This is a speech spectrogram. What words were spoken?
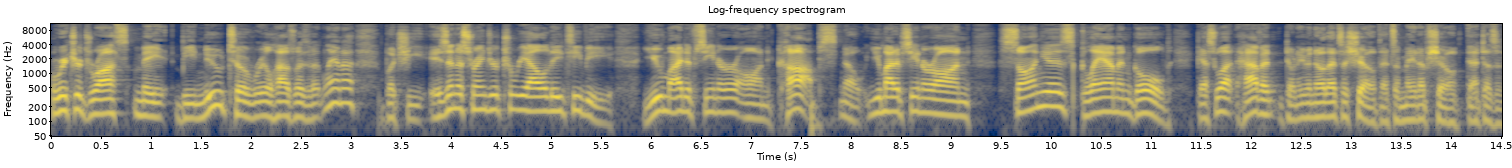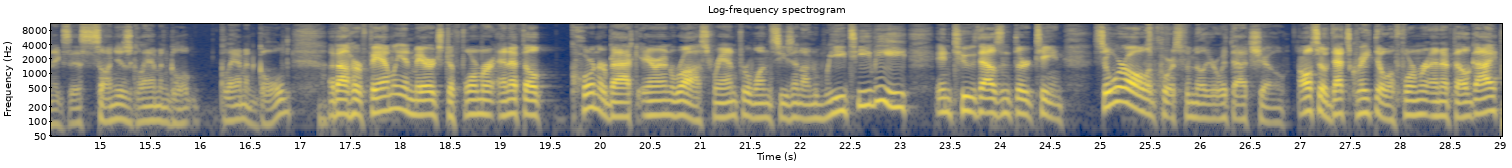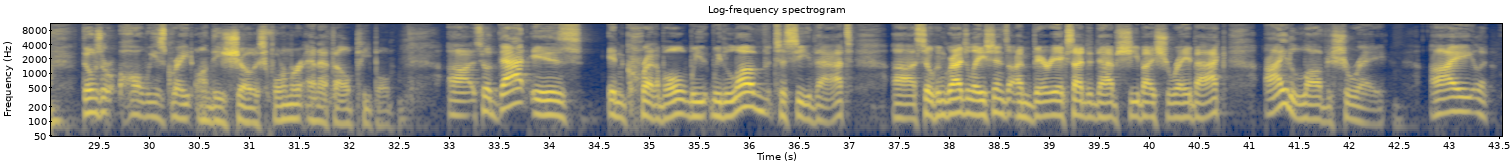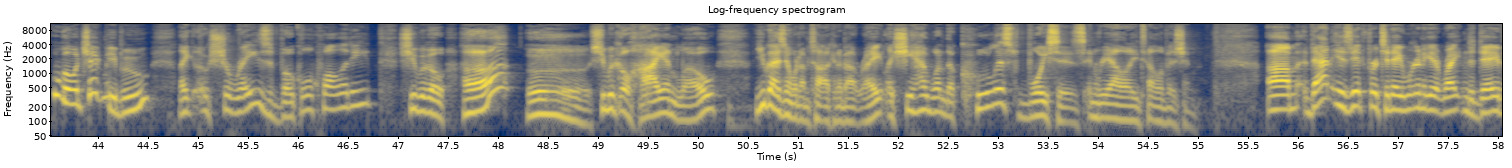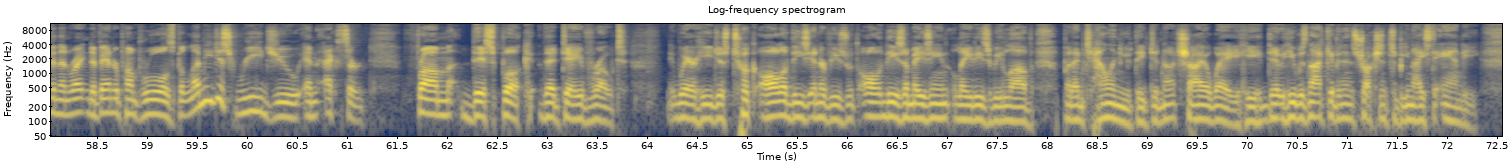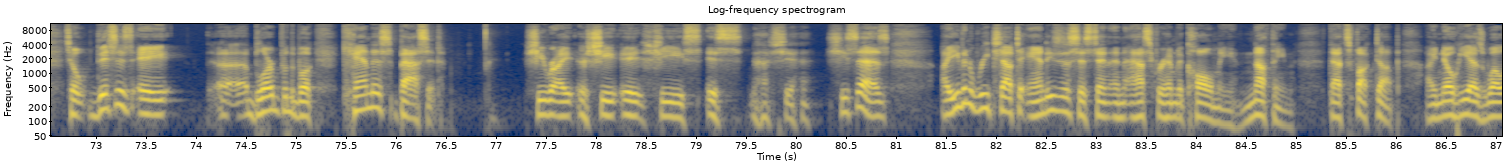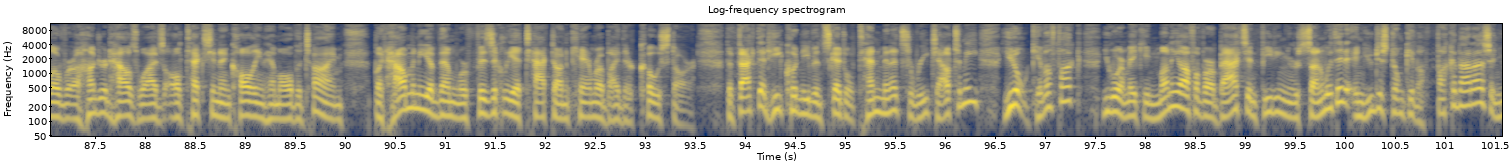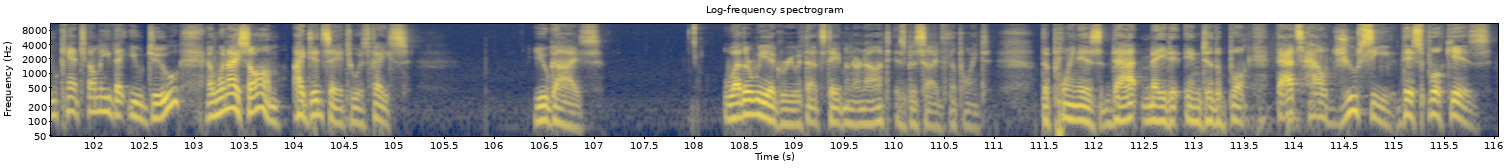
Richard Ross may be new to Real Housewives of Atlanta, but she isn't a stranger to reality TV. You might have seen her on Cops. No, you might have seen her on Sanya's Glam and Gold. Guess what? Haven't. Don't even know that's a show. That's a made up show. That doesn't exist. Sanya's Glam and Gold. Glam and Gold about her family and marriage to former NFL cornerback Aaron Ross ran for one season on WE TV in 2013. So we're all, of course, familiar with that show. Also, that's great though. A former NFL guy, those are always great on these shows. Former NFL people. Uh, so that is incredible. We we love to see that. Uh, so congratulations! I'm very excited to have She by Sheree back. I loved Sheree. I like, who go and check me, boo? Like uh, Sheree's vocal quality, she would go, huh? Ugh. She would go high and low. You guys know what I'm talking about, right? Like she had one of the coolest voices in reality television. Um, that is it for today. We're going to get right into Dave and then right into Vanderpump Rules. But let me just read you an excerpt from this book that Dave wrote where he just took all of these interviews with all of these amazing ladies we love. But I'm telling you, they did not shy away. He did, he was not given instructions to be nice to Andy. So this is a, a blurb from the book. Candiace Bassett. She write uh, she uh, she is she, she says I even reached out to Andy's assistant and asked for him to call me. Nothing. That's fucked up. I know he has well over a hundred housewives all texting and calling him all the time, but how many of them were physically attacked on camera by their co-star? The fact that he couldn't even schedule 10 minutes to reach out to me? You don't give a fuck? You are making money off of our backs and feeding your son with it, and you just don't give a fuck about us, and you can't tell me that you do? And when I saw him, I did say it to his face. You guys. Whether we agree with that statement or not is besides the point. The point is that made it into the book. That's how juicy this book is.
